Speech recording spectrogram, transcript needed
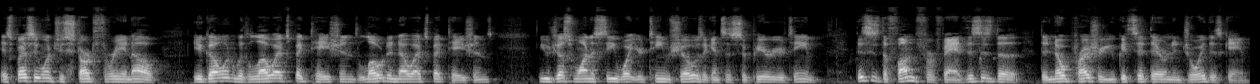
especially once you start three and zero. Oh. You go in with low expectations, low to no expectations you just want to see what your team shows against a superior team. This is the fun for fans. This is the the no pressure. You could sit there and enjoy this game.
